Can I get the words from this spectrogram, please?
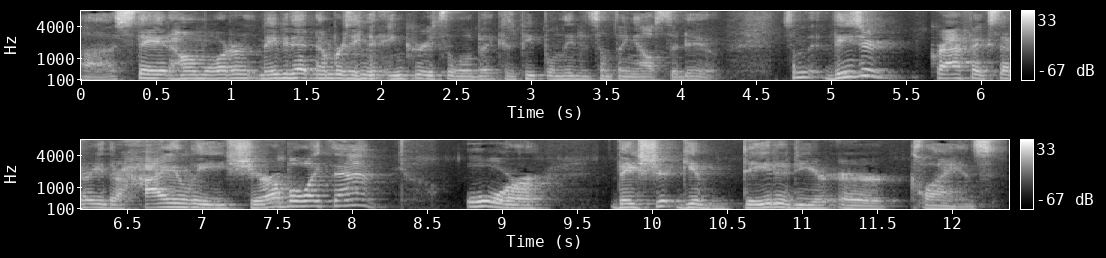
uh, stay-at-home order, maybe that number's even increased a little bit because people needed something else to do. Some these are graphics that are either highly shareable like that, or they should give data to your clients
